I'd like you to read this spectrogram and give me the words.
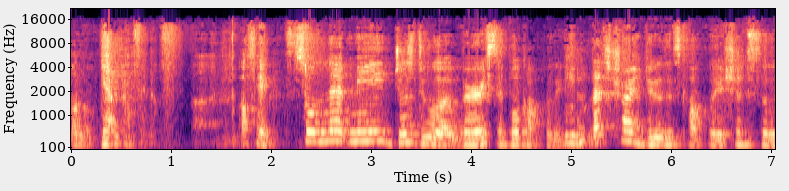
or not Yeah. you have enough. Uh, Okay, so let me just do a very simple calculation. Let's try and do this calculation so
